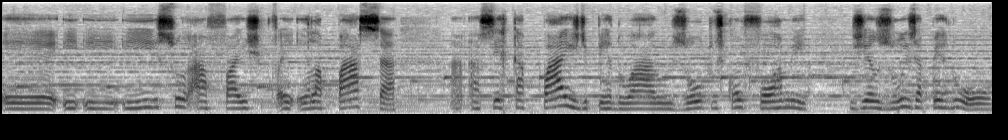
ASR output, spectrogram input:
É, e, e, e, isso a faz, ela passa a, a ser capaz de perdoar os outros conforme Jesus a perdoou.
